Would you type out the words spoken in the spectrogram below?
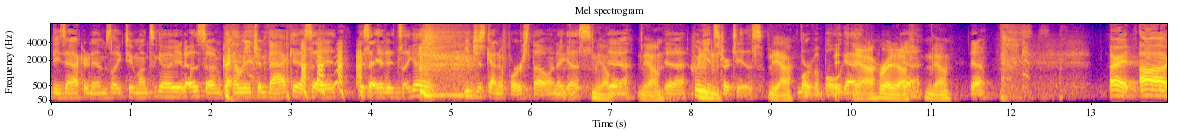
these acronyms like two months ago, you know, so I'm kind of reaching back as I as I hit it. It's like, oh, you just kind of forced that one, I guess. Yep. Yeah. Yeah. Yeah. Who needs tortillas? Yeah. More of a bowl guy. Yeah, right off. Yeah. Yeah. All right. Uh,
